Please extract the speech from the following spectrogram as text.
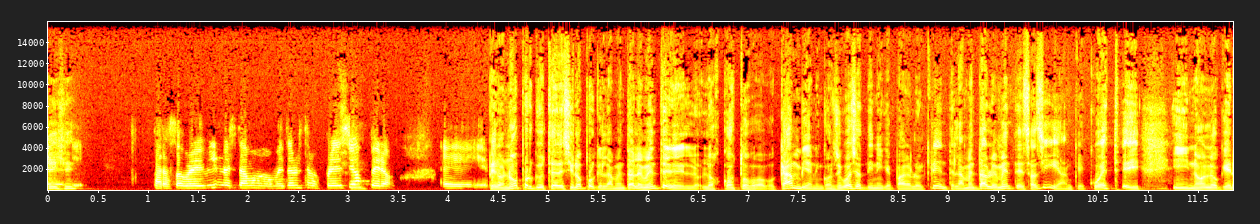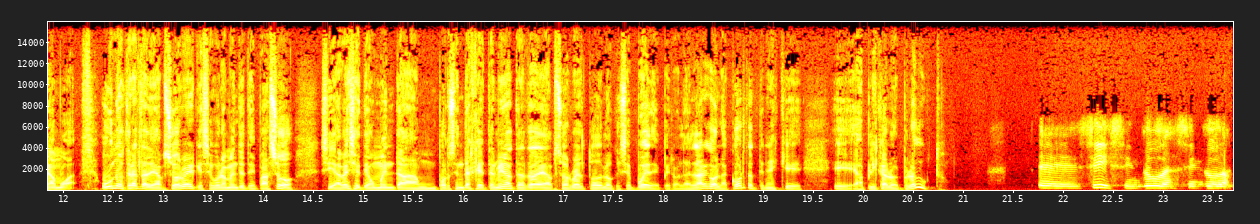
eh, para sobrevivir necesitamos aumentar nuestros precios, pero... Eh, pero no porque ustedes, sino porque lamentablemente los costos cambian, en consecuencia tiene que pagarlo el cliente. Lamentablemente es así, aunque cueste y, no lo queramos. Uno trata de absorber, que seguramente te pasó. Si a veces te aumenta un porcentaje determinado, trata de absorber todo lo que se puede, pero a la larga o a la corta tenés que eh, aplicarlo al producto. Eh, sí, sin duda, sin duda.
